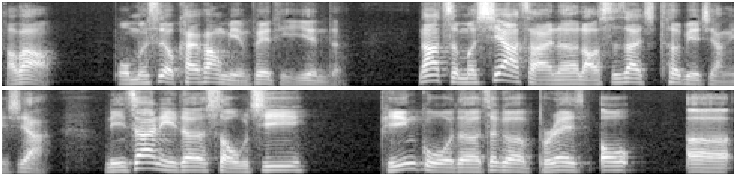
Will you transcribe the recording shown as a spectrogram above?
好不好？我们是有开放免费体验的。那怎么下载呢？老师再特别讲一下，你在你的手机苹果的这个 Play O 呃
